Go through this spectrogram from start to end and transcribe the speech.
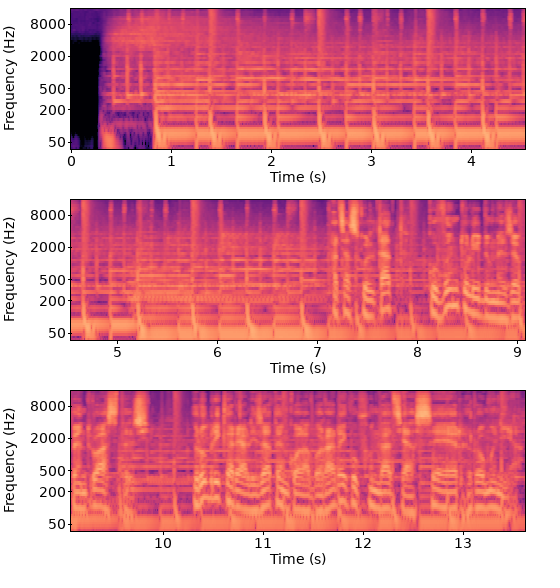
Ați ascultat Cuvântul lui Dumnezeu pentru astăzi, rubrica realizată în colaborare cu Fundația SER România.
